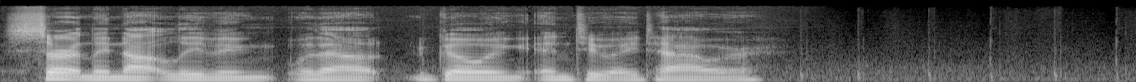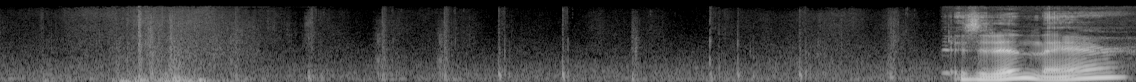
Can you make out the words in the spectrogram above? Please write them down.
certainly not leaving without going into a tower. Is it in there?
